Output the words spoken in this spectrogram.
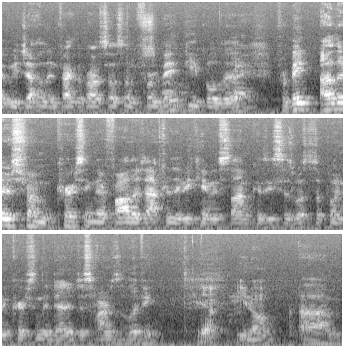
Abi Jahl. In fact, the Prophet forbade people, to, right. forbade others from cursing their fathers after they became Islam because he says, what's the point of cursing the dead? It just harms the living. Yeah. You know? Um,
